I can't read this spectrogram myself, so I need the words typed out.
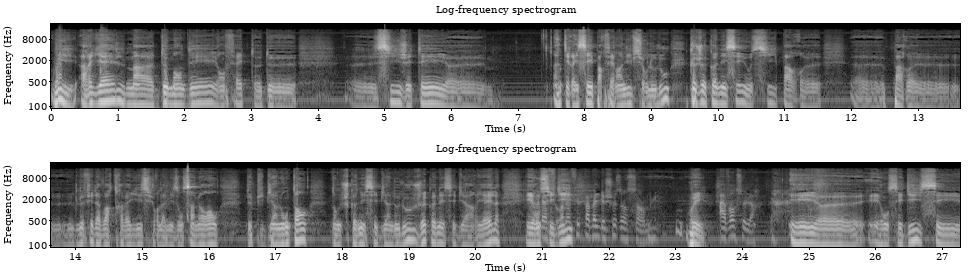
oui, Ariel m'a demandé en fait de euh, si j'étais euh, intéressé par faire un livre sur Loulou, que je connaissais aussi par euh, par le fait d'avoir travaillé sur la maison Saint-Laurent depuis bien longtemps. Donc je connaissais bien Loulou, je connaissais bien Ariel. Et on, s'est dit. On a fait pas mal de choses ensemble. Oui. Avant cela. Et, et on s'est dit, c'est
